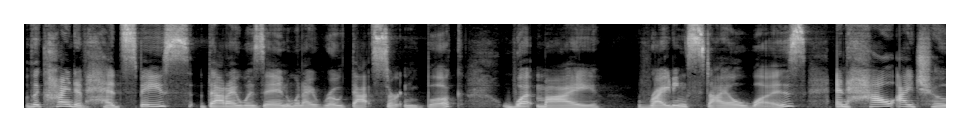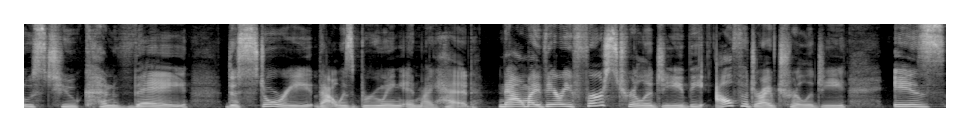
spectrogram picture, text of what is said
the kind of headspace that I was in when I wrote that certain book, what my writing style was, and how I chose to convey the story that was brewing in my head. Now, my very first trilogy, the Alpha Drive trilogy, is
